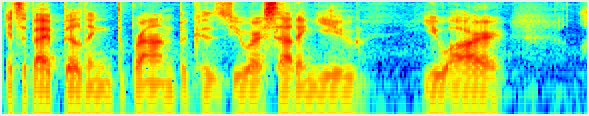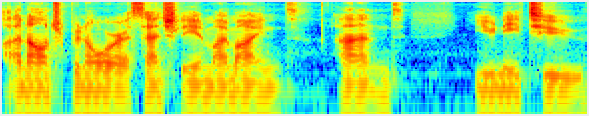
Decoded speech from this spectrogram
It's about building the brand because you are selling you. You are an entrepreneur essentially in my mind and you need to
